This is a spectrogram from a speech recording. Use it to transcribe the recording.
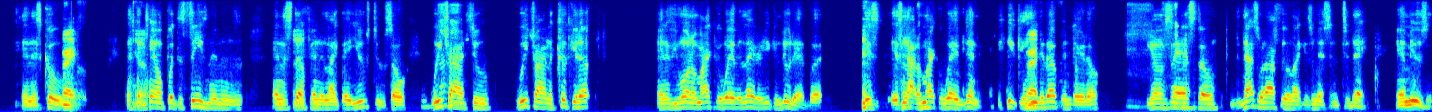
and it's cool. Right. Yeah. they don't put the seasoning and, and the stuff in it like they used to. So we Uh-huh. trying to we trying to cook it up. And if you want to microwave it later, you can do that. But it's it's not a microwave dinner. You can Right. heat it up in there though. You know what I'm saying? So that's what I feel like is missing today in music.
